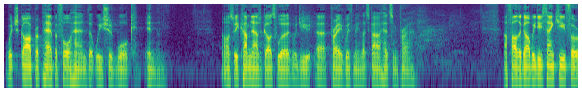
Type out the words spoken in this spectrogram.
which God prepared beforehand that we should walk in them. As we come now to God's word, would you uh, pray with me? Let's bow our heads in prayer. Our Father God, we do thank you for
